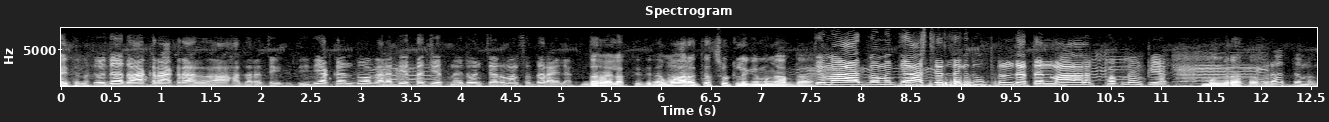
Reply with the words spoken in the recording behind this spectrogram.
माहिती ना? तो दादा अकरा अकरा हजाराचं येतं ते एका आणि दोघाला देताच येत नाही. दोन चार माणसं धरायला. धरायला लागते ते ना. वारा त्यात सुटलं की मग अपदा ते मग आज मग ते असल्यात लगेच उपटून जातं माळाला ठोकलं आणि पियाक मग राहतात राहतं मग.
